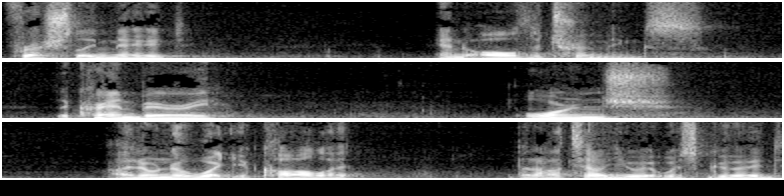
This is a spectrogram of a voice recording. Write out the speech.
freshly made, and all the trimmings the cranberry, orange, I don't know what you call it, but I'll tell you it was good.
